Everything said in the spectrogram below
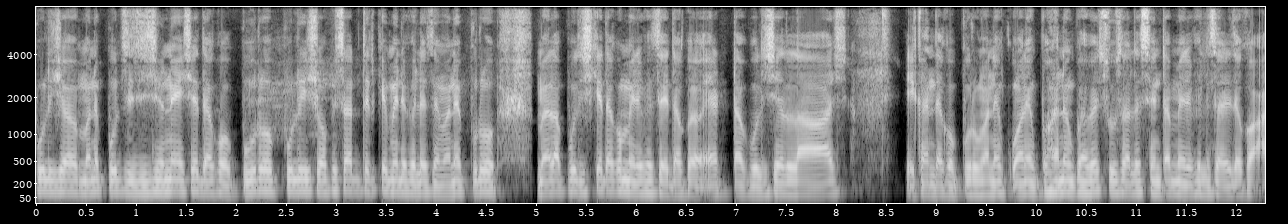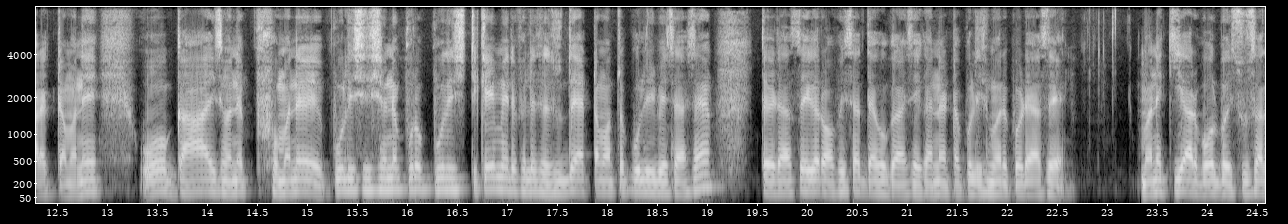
পুলিশ মানে পুলিশ স্টেশনে এসে দেখো, পুরো পুলিশ অফিসারদেরকে মেরে ফেলেছে মানে পুরো মেলা পুলিশকে দেখো মেরে ফেলেছে। দেখো, একটা পুলিশের লাশ, এখানে দেখো পুরো মানে অনেক ভয়ানক ভাবে সুসালে সেন্টার মেরে ফেলেছে। দেখো আরেকটা মানে ও গাইস মানে মানে পুলিশ স্টেশনে পুরো পুলিশটিকেই মেরে ফেলেছে, শুধু একটা মাত্র পুলিশ বেঁচে আছে। তো এটা হচ্ছে এর অফিসার দেখো গাইস এখানে একটা পুলিশ মরে পড়ে আছে। মানে কি আর বলব, এই সুসাল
